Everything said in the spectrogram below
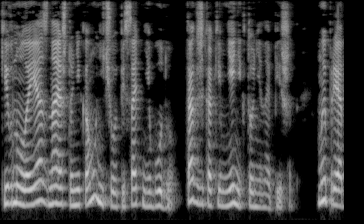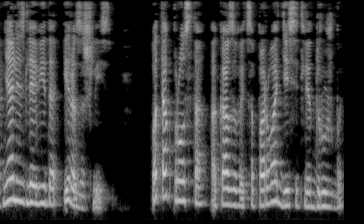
Кивнула я, зная, что никому ничего писать не буду, так же, как и мне никто не напишет. Мы приобнялись для вида и разошлись. Вот так просто, оказывается, порвать 10 лет дружбы.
